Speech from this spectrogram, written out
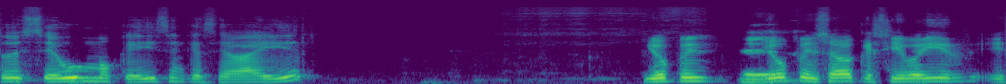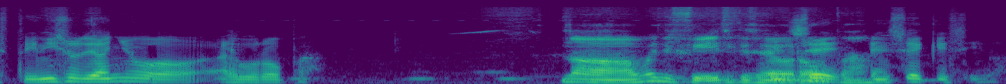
todo ese humo que dicen que se va a ir? Yo, Eh. yo pensaba que se iba a ir este inicio de año a Europa. No, muy difícil que sea Pensé, Europa. pensé que sí iba.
